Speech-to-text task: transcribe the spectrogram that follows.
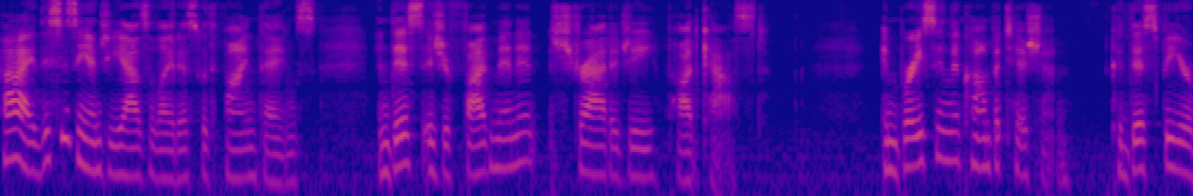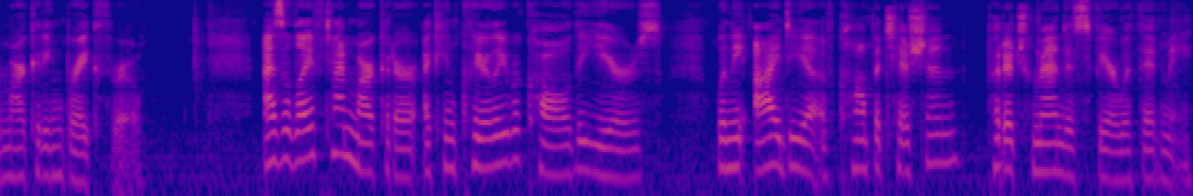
Hi, this is Angie Yazilitis with Fine Things, and this is your five minute strategy podcast. Embracing the competition. Could this be your marketing breakthrough? As a lifetime marketer, I can clearly recall the years when the idea of competition put a tremendous fear within me.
